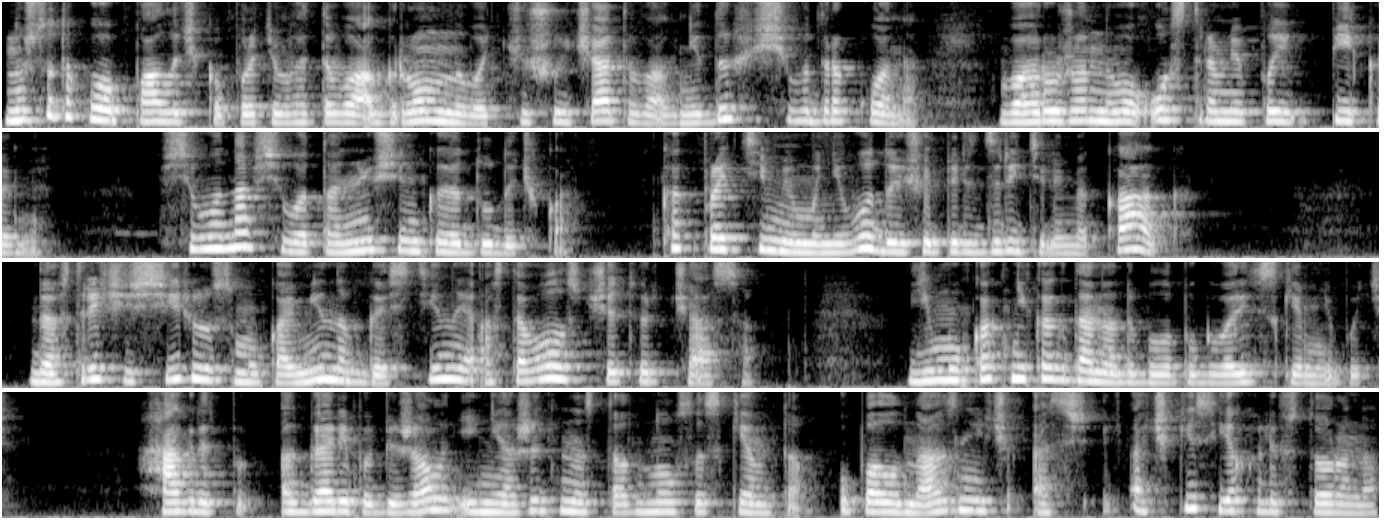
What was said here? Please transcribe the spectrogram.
Но что такое палочка против этого огромного чешуйчатого огнедышащего дракона, вооруженного острыми пиками? Всего-навсего тонюсенькая дудочка. Как пройти мимо него, да еще перед зрителями? Как? До встречи с Сириусом у камина в гостиной оставалось четверть часа. Ему как никогда надо было поговорить с кем-нибудь. Хагрид, Гарри побежал и неожиданно столкнулся с кем-то. Упал навзничь, а очки съехали в сторону.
